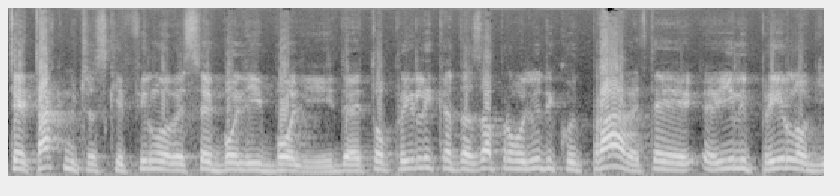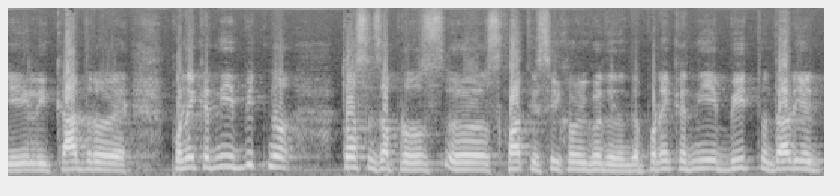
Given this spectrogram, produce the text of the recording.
te takmičarske filmove sve bolji i bolji i da je to prilika da zapravo ljudi koji prave te ili priloge ili kadrove, ponekad nije bitno, to sam zapravo uh, shvatio svih ovih godina, da ponekad nije bitno da li, je,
